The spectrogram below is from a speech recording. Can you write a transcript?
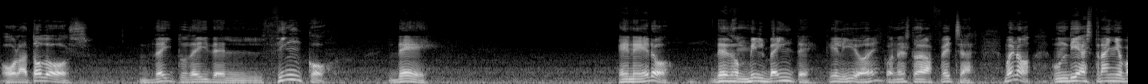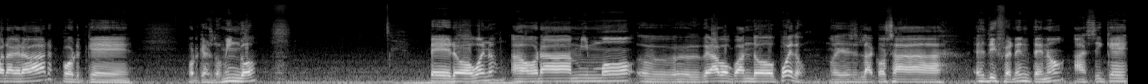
Hola a todos. Day to day del 5 de enero de 2020. Qué lío, ¿eh? Con esto de las fechas. Bueno, un día extraño para grabar porque porque es domingo. Pero bueno, ahora mismo eh, grabo cuando puedo. Pues la cosa es diferente, ¿no? Así que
